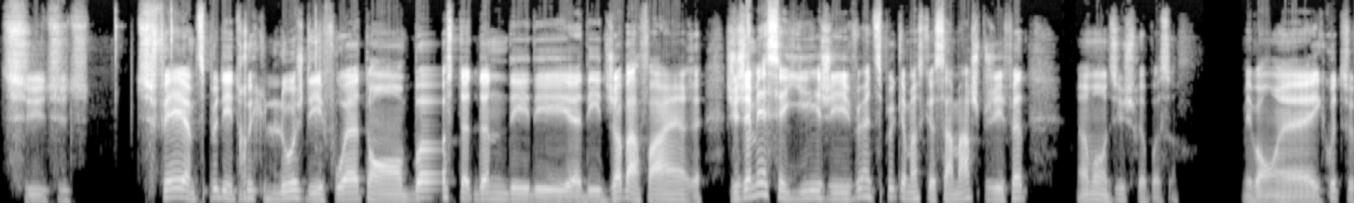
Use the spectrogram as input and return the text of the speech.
tu, tu, tu, fais un petit peu des trucs louches des fois. Ton boss te donne des, des, des jobs à faire. J'ai jamais essayé. J'ai vu un petit peu comment est-ce que ça marche, puis j'ai fait Oh mon Dieu, je ferais pas ça. Mais bon, écoute, il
